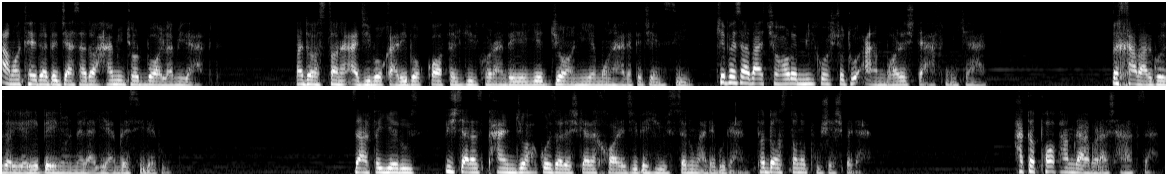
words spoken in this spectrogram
اما تعداد جسدها همینطور بالا می‌رفت و داستان عجیب و غریب و قافلگیر کننده یه جانی منحرف جنسی که پسر بچه ها رو میکشت و تو انبارش دفن می‌کرد. به خبرگزاری های بین المللی هم رسیده بود. ظرف یه روز بیشتر از پنجاه گزارشگر خارجی به هیوستن اومده بودن تا داستان رو پوشش بدن. حتی پاپ هم دربارش حرف زد.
